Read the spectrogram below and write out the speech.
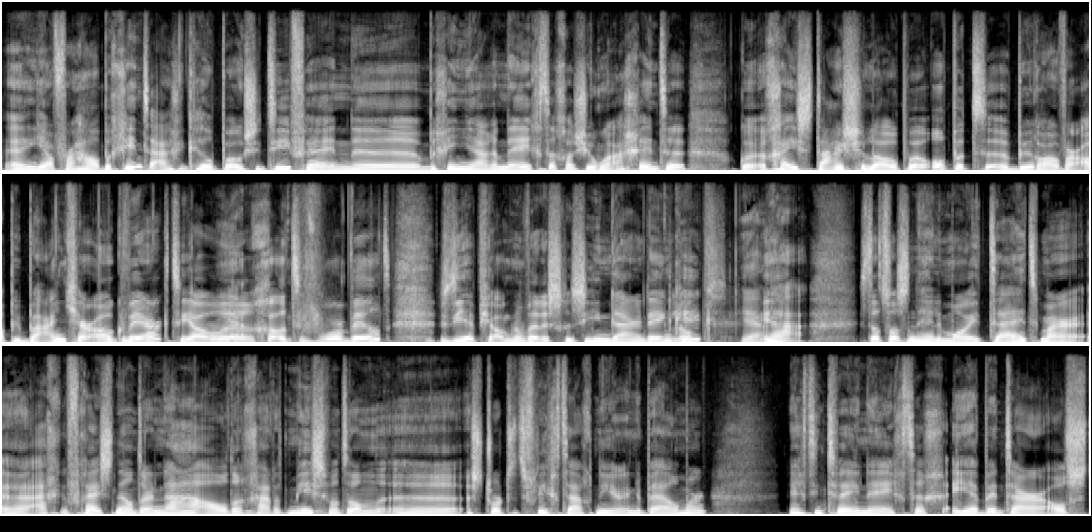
En jouw verhaal begint eigenlijk heel positief. Hè? In de begin jaren negentig, als jonge agenten, eh, ga je stage lopen op het eh, bureau waar Appie Baantjer ook werkt. Jouw Ja. eh, grote voorbeeld. Dus die heb je ook nog wel eens gezien daar, denk ik. Klopt, ja. Dus dat was een hele mooie tijd. Maar eh, eigenlijk vrij snel daarna al, dan gaat het mis. Want dan eh, stort het vliegtuig neer in de Bijlmer. 1992. En jij bent daar als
